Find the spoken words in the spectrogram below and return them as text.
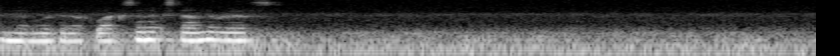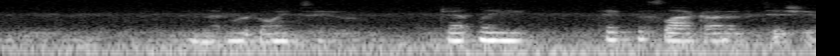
And then we're going to flex and extend the wrist. And then we're going to gently take the slack out of the tissue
